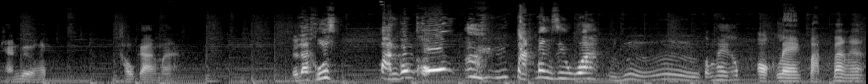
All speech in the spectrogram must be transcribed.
แคนเวลครับ เข้ากลางมา เดลาคุสปั่นโค้งๆปัดบ้างสิวะต้องให้เขาออกแรงปัดบ้างฮะ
